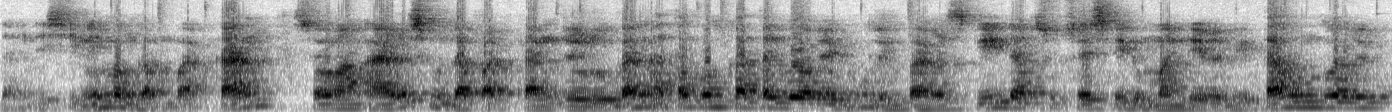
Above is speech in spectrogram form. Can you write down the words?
Dan di sini menggambarkan seorang Aries mendapatkan julukan ataupun kategori berlimpah rezeki dan sukses hidup mandiri di tahun 2021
